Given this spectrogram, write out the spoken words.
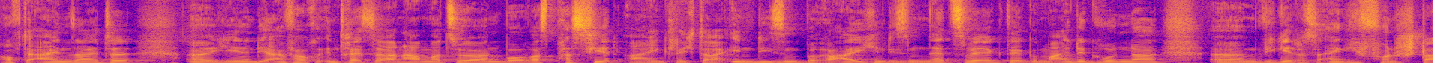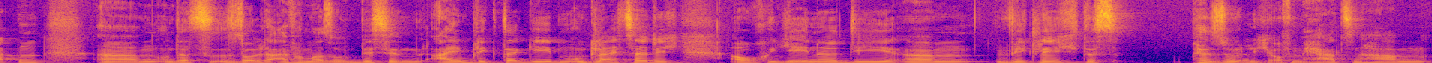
Auf der einen Seite äh, jene, die einfach Interesse daran haben, mal zu hören, boah, was passiert eigentlich da in diesem Bereich, in diesem Netzwerk der Gemeindegründer? Ähm, wie geht das eigentlich vonstatten? Ähm, und das sollte einfach mal so ein bisschen Einblick da geben. Und gleichzeitig auch jene, die ähm, wirklich das persönlich auf dem Herzen haben,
